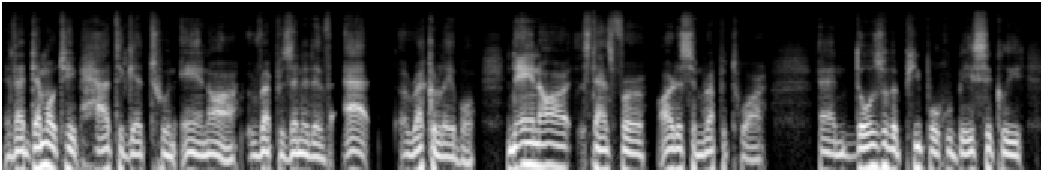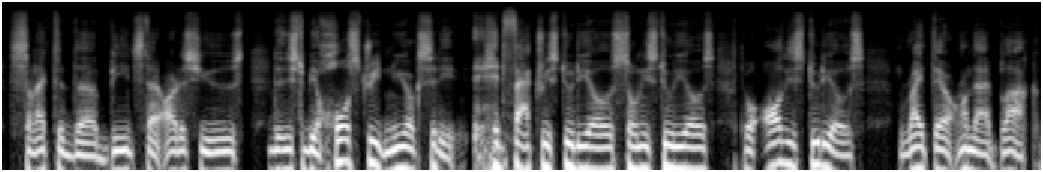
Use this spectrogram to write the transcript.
and that demo tape had to get to an A&R representative at a record label. And A&R stands for Artists and Repertoire. And those were the people who basically selected the beats that artists used. There used to be a whole street in New York City, Hit Factory Studios, Sony Studios. There were all these studios right there on that block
